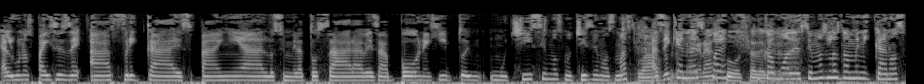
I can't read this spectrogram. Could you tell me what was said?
algunos países de África, España, los Emiratos Árabes, Japón, Egipto y muchísimos, muchísimos más. Wow, Así que no es cual- cosa, de como verdad. decimos los dominicanos,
